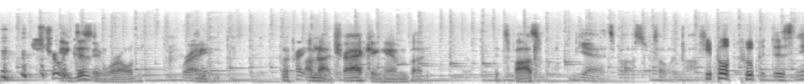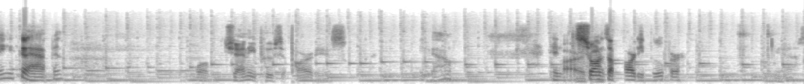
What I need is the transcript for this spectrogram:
It's true, in Disney be. World. Right. Right. I'm not tracking him, but it's possible. Yeah, it's possible. Totally possible. People poop at Disney. It could happen. Well, Jenny poops at parties. You know. And Party. Sean's a party pooper. Yes.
